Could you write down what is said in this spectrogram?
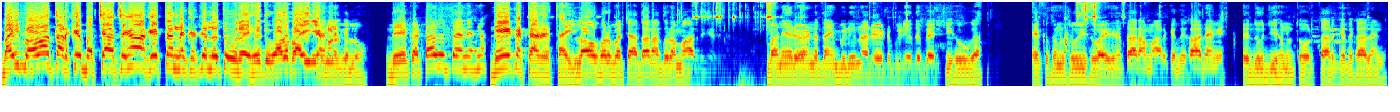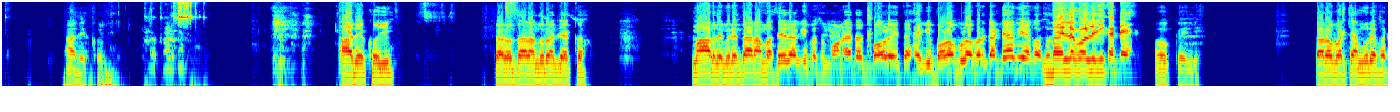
ਬਾਈ ਬੜਾ ਤੜਕੇ ਬੱਚਾ ਚੰਗਾ ਕੇ 3 ਕਿਲੋ ਚੋਲਿਆ ਇਹ ਤੋਂ ਬਾਅਦ ਬਾਈ ਨੇ 3 ਆਪਣਾ। ਕਿਲੋ। ਦੇ ਕੱਟਾ ਦਿੱਤਾ ਇਹਨੇ ਹਨਾ ਦੇ ਕੱਟਾ ਦਿੱਤਾ ਜੀ। ਲਾਓ ਫਿਰ ਬੱਚਾ ਧਾਰਾਂ ਧੁਰਾ ਮਾਰ ਦਈਏ ਬਣੇ ਰਹਿਣ ਤਾਂ ਵੀਡੀਓ ਨਾਲ ਰੇਟ ਵੀਡੀਓ ਦੇ ਵਿੱਚ ਹੀ ਹੋਊਗਾ। ਇੱਕ ਤੁਹਾਨੂੰ ਸੂਈ ਸਵਾਈ ਦੀਆਂ ਧਾਰਾਂ ਮਾਰ ਕੇ ਦਿਖਾ ਦਾਂਗੇ ਤੇ ਦੂਜੀ ਤੁਹਾਨੂੰ ਤੋਰ ਤਾਰ ਕੇ ਦਿਖਾ ਦਾਂਗੇ ਆਹ ਦੇਖੋ ਜੀ। ਆਹ ਦੇਖੋ ਜੀ। ਕਰੋ ਧਾਰਾਂ ਧੁਰਾ ਚੈੱਕ। ਮਾਰ ਦੇ ਵੀਰੇ ਧਾਰਾਂ ਬਸ ਇਹਦਾ ਕੀ ਪਸਮਾਉਣਾ ਤਾਂ ਬੌਲੇ ਤਾਂ ਹੈਗੀ। ਬੌਲਾ ਬੂਲਾ ਫਿਰ ਕੱਢਿਆ ਵੀ ਆ ਕੁਛ? ਬਿਲਕੁਲ ਜੀ ਕੱਟਿਆ ਓਕੇ ਜੀ। ਕਰੋ ਬੱਚਾ ਮੂਰੇ ਫਿਰ।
